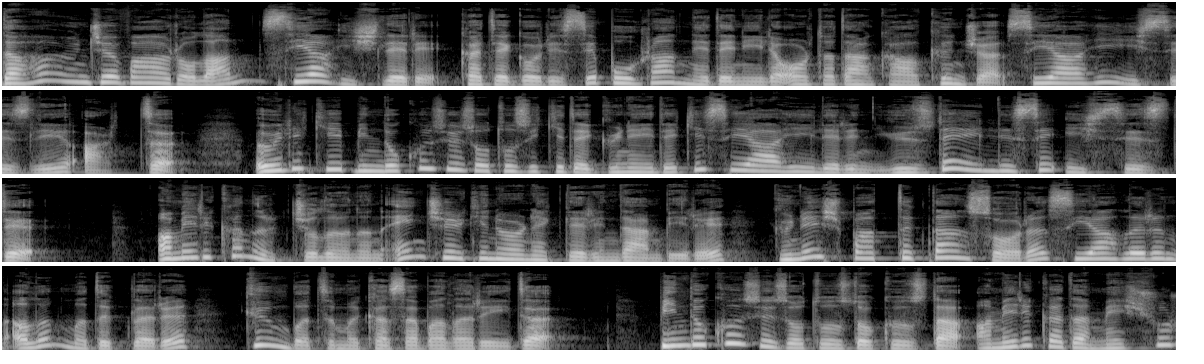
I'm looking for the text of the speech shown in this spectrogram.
Daha önce var olan siyah işleri kategorisi buhran nedeniyle ortadan kalkınca siyahi işsizliği arttı. Öyle ki 1932'de güneydeki siyahilerin %50'si işsizdi. Amerikan ırkçılığının en çirkin örneklerinden biri, güneş battıktan sonra siyahların alınmadıkları gün batımı kasabalarıydı. 1939'da Amerika'da meşhur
